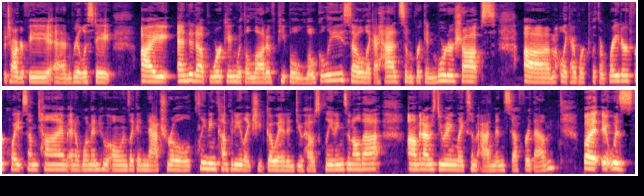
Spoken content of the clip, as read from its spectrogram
photography and real estate, I ended up working with a lot of people locally. So, like, I had some brick and mortar shops. Um, like, I worked with a writer for quite some time and a woman who owns like a natural cleaning company. Like, she'd go in and do house cleanings and all that. Um, and I was doing like some admin stuff for them. But it was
